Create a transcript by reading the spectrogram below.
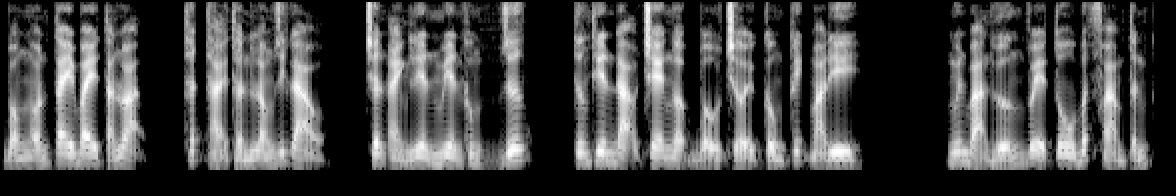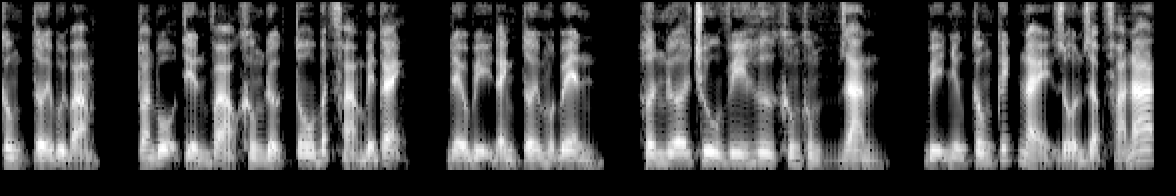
bóng ngón tay bay tán loạn, thất thải thần long rít gào, chân ảnh liên miên không dứt, tương thiên đạo che ngập bầu trời công kích mà đi. Nguyên bản hướng về Tô Bất Phàm tấn công tới bụi bặm, toàn bộ tiến vào không được Tô Bất Phàm bên cạnh, đều bị đánh tới một bên, hơn nữa chu vi hư không không gian, bị những công kích này dồn dập phá nát,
